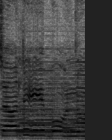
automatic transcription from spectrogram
চলে বন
